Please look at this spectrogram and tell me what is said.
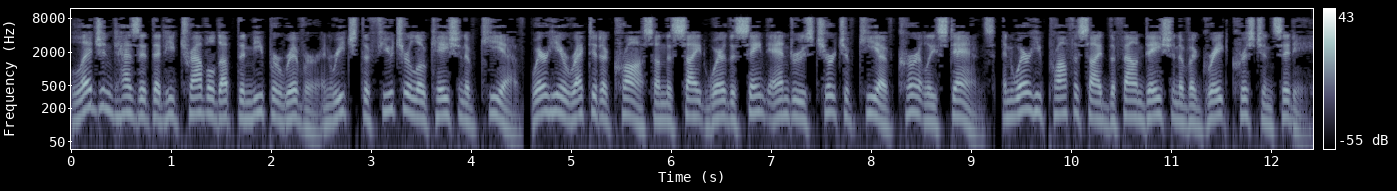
Legend has it that he traveled up the Dnieper River and reached the future location of Kiev, where he erected a cross on the site where the St. Andrew's Church of Kiev currently stands, and where he prophesied the foundation of a great Christian city.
